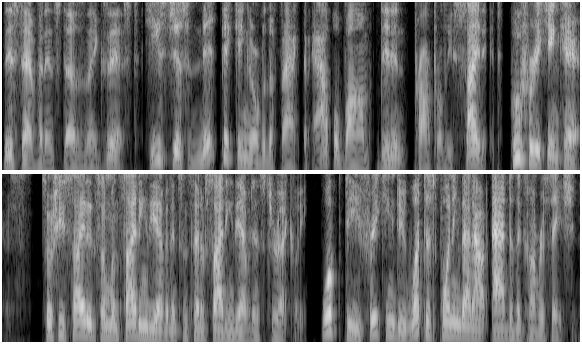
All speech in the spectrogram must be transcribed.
this evidence doesn't exist. He's just nitpicking over the fact that Applebaum didn't properly cite it. Who freaking cares? So she cited someone citing the evidence instead of citing the evidence directly. Whoop-de freaking do. What does pointing that out add to the conversation?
